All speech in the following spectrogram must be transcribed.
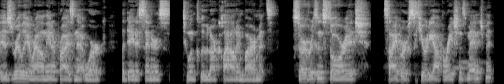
is really around the enterprise network, the data centers to include our cloud environments, servers and storage, cyber security operations management,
